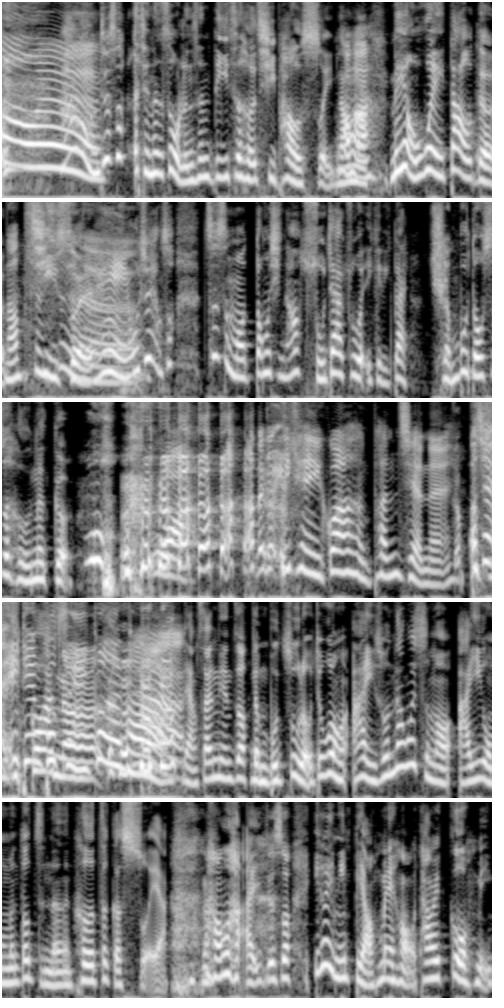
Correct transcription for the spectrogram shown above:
好哎，我们就说，而且那个是我人生第一次喝气泡水，你知道吗？没有味道的，汽水，嘿，我就想说这什么东西？然后暑假住了一个礼拜，全部都是喝那个，哇，那个一天一罐很喷钱呢，而且一天不止一罐啊，两三天之后忍不住了，我就问我阿姨说，那为什么阿姨我们都只能喝这个水啊？然后我阿姨就说，因为你表妹吼她会过敏，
